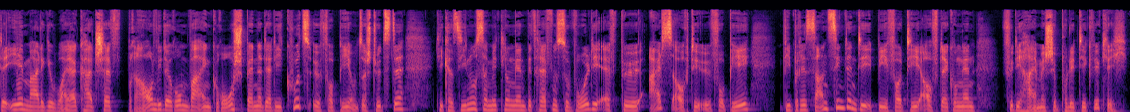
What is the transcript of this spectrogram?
Der ehemalige Wirecard-Chef Braun wiederum war ein Großspender, der die Kurz-ÖVP unterstützte. Die Casinos-Ermittlungen betreffen sowohl die FPÖ als auch die ÖVP. Wie brisant sind denn die BVT-Aufdeckungen für die heimische Politik wirklich?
